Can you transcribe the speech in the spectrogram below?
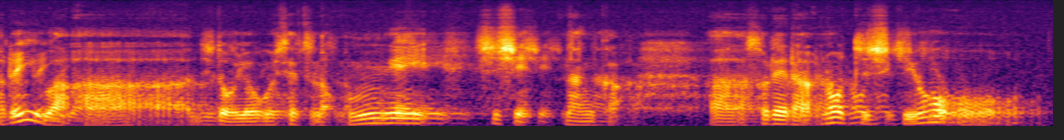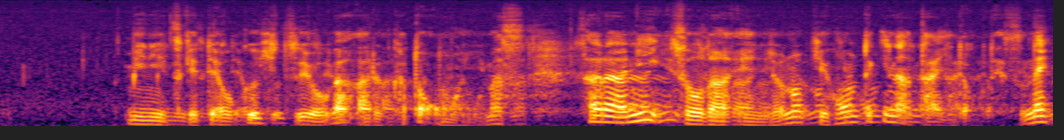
あるいは児童養護施設の運営指針なんかそれらの知識を身につけておく必要があるかと思います。さらに相談援助の基本的な態度ですね、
